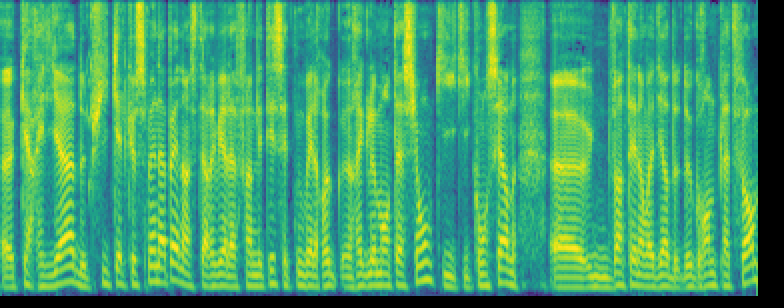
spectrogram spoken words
euh, car il y a depuis quelques semaines à peine, hein, c'est arrivé à la fin de l'été, cette nouvelle réglementation qui, concerne euh, une vingtaine, on va dire, de, de grandes plateformes.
